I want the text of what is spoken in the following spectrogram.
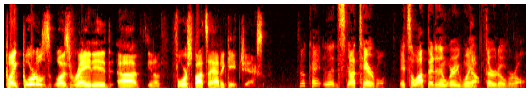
Blake Bortles was rated, uh, you know, four spots ahead of Gabe Jackson. Okay, it's not terrible. It's a lot better than where he went, No. third overall.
